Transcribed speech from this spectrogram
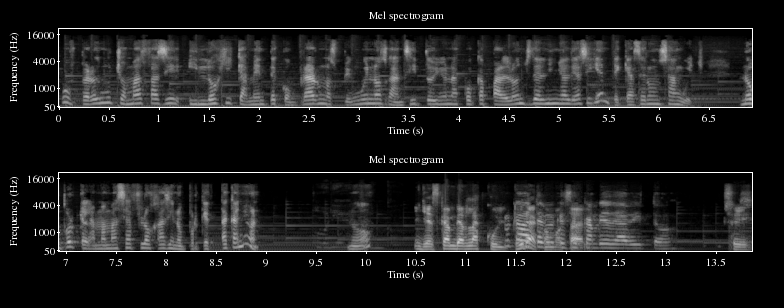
Uf, pero es mucho más fácil y lógicamente comprar unos pingüinos, gansito y una coca para el lunch del niño al día siguiente que hacer un sándwich. No porque la mamá sea floja, sino porque está cañón. ¿No? Y es cambiar la cultura. Creo que ser cambio de hábito. Sí,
